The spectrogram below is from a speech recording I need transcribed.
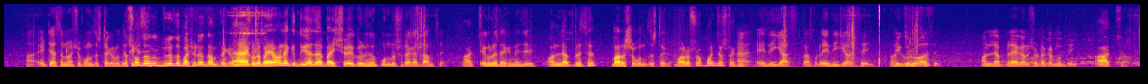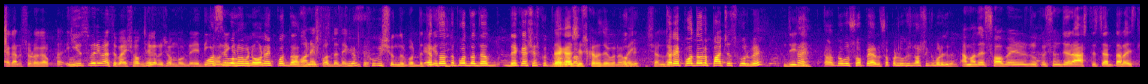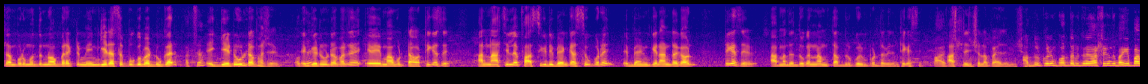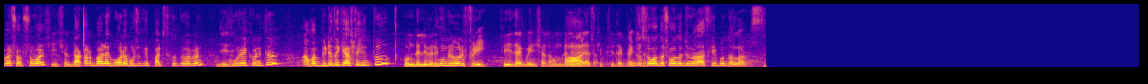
এটা আছে নয়শো পঞ্চাশ টাকার মধ্যে দুই হাজার বাইশ 2022 টাকার দাম থাকে হ্যাঁ এগুলো ভাই অনেকে দুই হাজার বাইশশো এগুলো পনেরোশো টাকা দামছে আচ্ছা এগুলো দেখেন এই যে অনলি আপনার আছে বারোশো পঞ্চাশ টাকা। 1250 টাকা? হ্যাঁ এদিকে আছে তারপরে এদিকে আছে এগুলো আছে। অনলি আপনার এগারোশো টাকার মধ্যে আচ্ছা। এগারোশো টাকার ইউজ পরিমাণ আছে ভাই সব জায়গায় সম্ভব না এদিকে পসিবল হবে না অনেক পর্দা আছে। অনেক পর্দা দেখেন খুবই সুন্দর পর্দা ঠিক আছে? এত পর্দা যা দেখা শেষ করতে দেখা শেষ করা যাবে না ভাই Okay. ইনশাল্লাহ যারা এই পর্দাগুলো পারচেজ করবে জি জি। হ্যাঁ, তারা তো শপে আসবে শপের লোকেশন লাস্ট বলে দিবেন। আমাদের সবের লোকেশন যারা আসতে চান তারা ইসলামপুর মধ্যে নব্বর একটা মেইন গেট আছে পুকুরবার ঢুকার আচ্ছা। এই গেট উল্টা পাশে। এই গেট উল্টা পাশে এই মাবুর টাওয়ার ঠিক আছে? আর না চিনলে ফার্স্ট সিকিউরিটি ব্যাংক আছে উপরে এই ব্যাংকের আন্ডারগ্রাউন্ড ঠিক আছে আমাদের দোকান নাম তো আব্দুল করিম পর্দা বিধান ঠিক আছে আচ্ছা। আসলে ইনশাল্লাহ পাওয়া যাবে। আব্দুল করিম পদ্মা ভিতরে আসলে কিন্তু বাকি পাবেন সবসময়। ঢাকার বাইরে ঘরে বসে থেকে পার্চেস করতে পারবেন। কুড়ে কুড়িতে আমার ভিডিও থেকে আসলে কিন্তু home delivery home delivery free free থাকবে ইনশাল্লাহ হোম ডেলিভারি আচ্ছা। আজকে ফ্রি থাকবে থ্যাংক ইউ সো মাচ সময়ের জন্য আজকে পর্যন্ত আল্লাহ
